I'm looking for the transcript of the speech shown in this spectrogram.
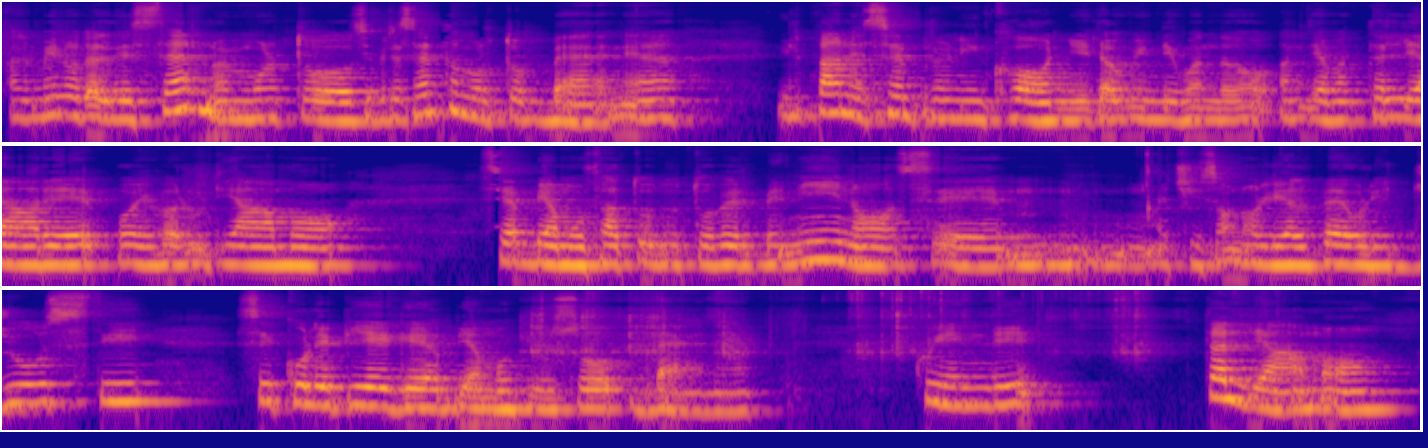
almeno dall'esterno si presenta molto bene. Eh. Il pane è sempre un'incognita, quindi quando andiamo a tagliare poi valutiamo se abbiamo fatto tutto per benino, se mh, mm, ci sono gli alveoli giusti, se con le pieghe abbiamo chiuso bene. Quindi tagliamo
